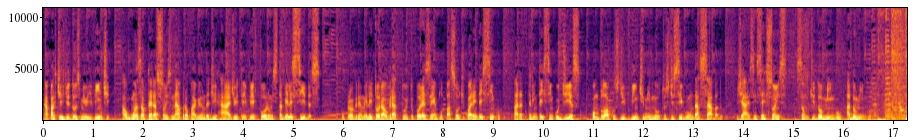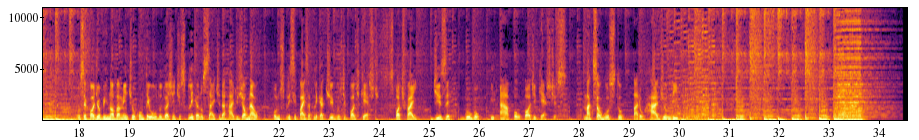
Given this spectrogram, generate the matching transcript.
A partir de 2020, algumas alterações na propaganda de rádio e TV foram estabelecidas. O programa eleitoral gratuito, por exemplo, passou de 45 para 35 dias, com blocos de 20 minutos de segunda a sábado. Já as inserções são de domingo a domingo. Você pode ouvir novamente o conteúdo do Agente Explica no site da Rádio Jornal ou nos principais aplicativos de podcast: Spotify, Deezer, Google e Apple Podcasts. Max Augusto para o Rádio Livre.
